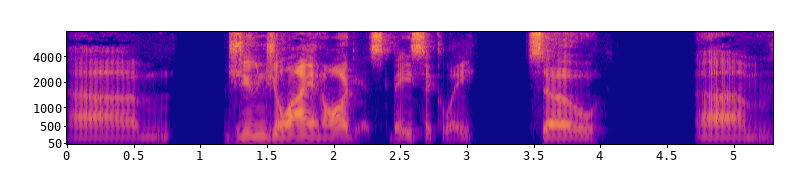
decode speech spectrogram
um, June, July, and August, basically. So, um,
